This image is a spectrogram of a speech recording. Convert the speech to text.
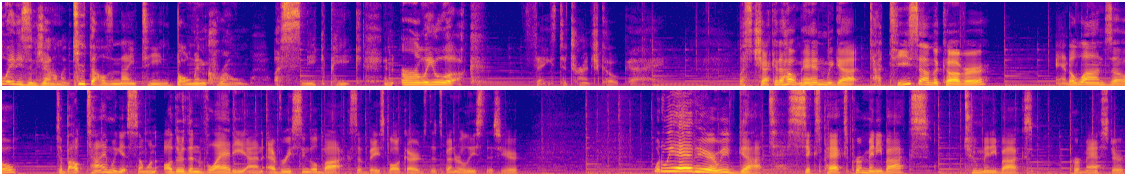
Ladies and gentlemen. 2019 Bowman Chrome. A sneak peek, an early look, thanks to Trenchcoat Guy. Let's check it out, man. We got Tatis on the cover and Alonso. It's about time we get someone other than Vladdy on every single box of baseball cards that's been released this year. What do we have here? We've got six packs per mini box, two mini box per master,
